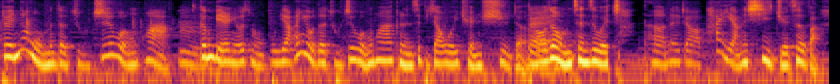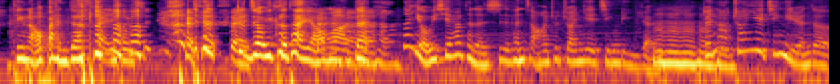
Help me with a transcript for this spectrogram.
对，那我们的组织文化跟别人有什么不一样？哎，有的组织文化可能是比较威权式的，然后这我们称之为呃那个叫太阳系决策法，听老板的。太阳系，对，就只有一颗太阳嘛，对。那有一些他可能是很早他就专业经理人，嗯、哼对，那专业经理人的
